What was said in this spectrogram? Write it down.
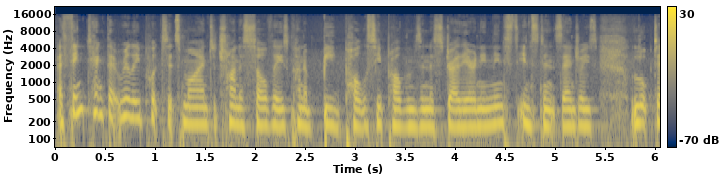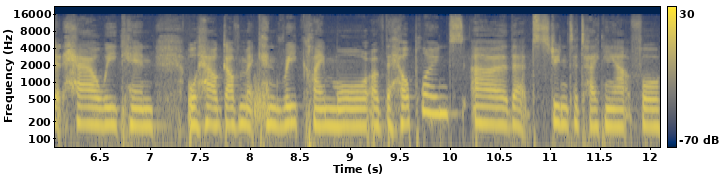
a, think tank that really puts its mind to trying to solve these kind of big policy problems in Australia. And in this instance, Andrew's looked at how we can, or how government can reclaim more of the help loans uh, that students are taking out for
